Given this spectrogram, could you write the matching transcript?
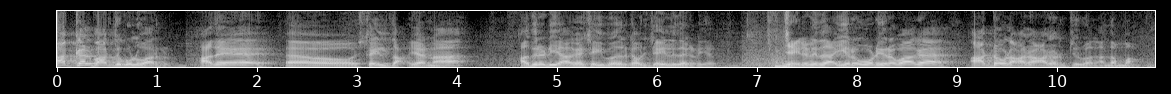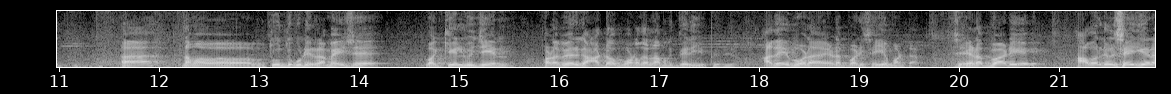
மக்கள் பார்த்து கொள்வார்கள். அதே ஸ்டைல் தான். ஏன்னா அதிரடியாக செய்வதற்கு அவர் ஜெயலலிதா கிடையாது. ஜெயலலிதா இரவோடு இரவாக ஆட்டோவில் ஆட ஆட அனுப்பிச்சிருவாங்க அந்த அம்மா. நம்ம தூத்துக்குடி ரமேஷ் வக்கீல் விஜயன் பல பேருக்கு ஆட்டோ போனதெல்லாம் நமக்கு தெரியும். தெரியும். அதே போல் எடப்பாடி செய்ய மாட்டார். எடப்பாடி அவர்கள் செய்கிற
